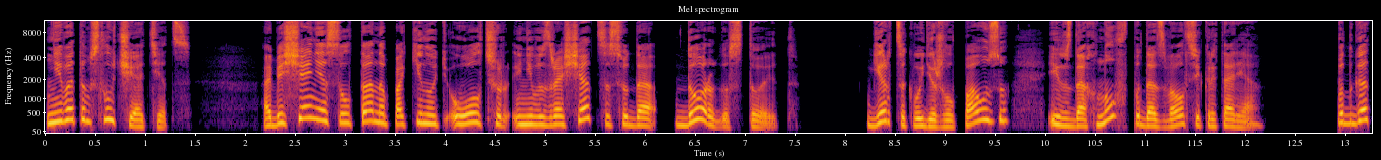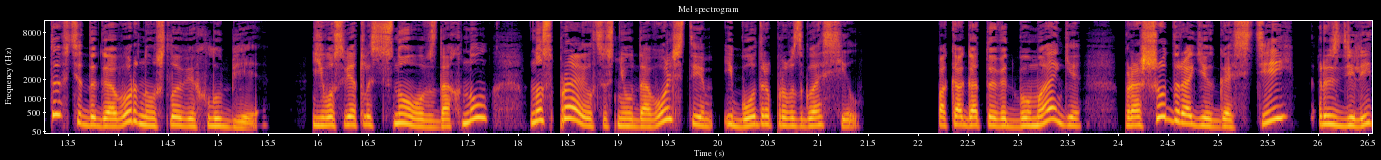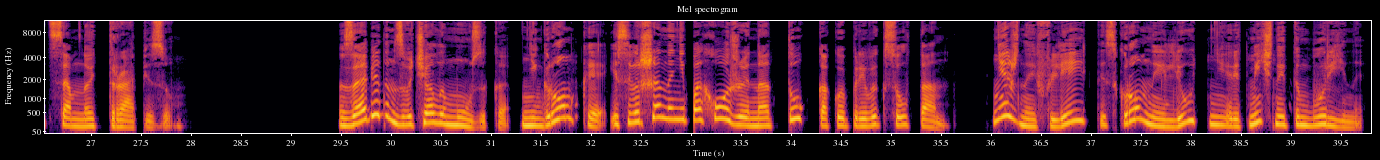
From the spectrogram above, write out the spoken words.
Не в этом случае, отец. Обещание султана покинуть Уолчер и не возвращаться сюда дорого стоит. Герцог выдержал паузу и, вздохнув, подозвал секретаря. «Подготовьте договор на условиях Лубея». Его светлость снова вздохнул, но справился с неудовольствием и бодро провозгласил. «Пока готовят бумаги, прошу дорогих гостей разделить со мной трапезу». За обедом звучала музыка, негромкая и совершенно не похожая на ту, какой привык султан. Нежные флейты, скромные лютни, ритмичные тамбурины.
